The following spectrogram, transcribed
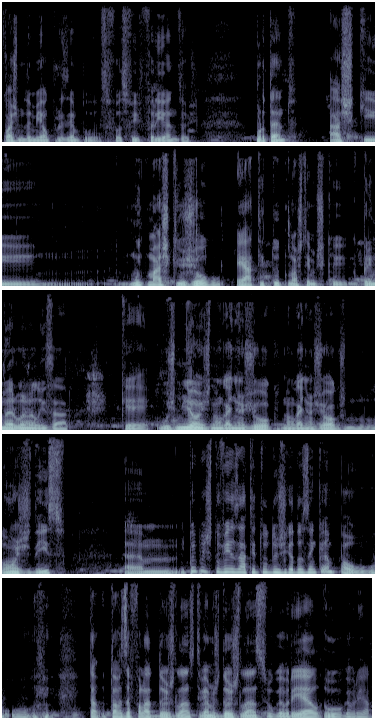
Cosme Damião, por exemplo, se fosse faria anos hoje. Portanto, acho que muito mais que o jogo é a atitude que nós temos que, que primeiro analisar, que é os milhões não ganham jogo, não ganham jogos, longe disso. Um, e depois tu vês a atitude dos jogadores em campo. Estavas a falar de dois lances, tivemos dois lances, o Gabriel, o Gabriel,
